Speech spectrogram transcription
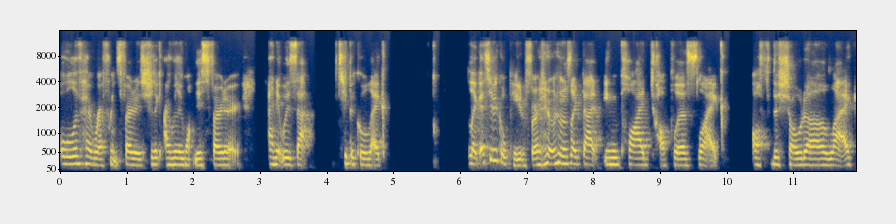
all of her reference photos, she's like, I really want this photo. And it was that typical, like, like a typical Peter photo, and it was like that implied topless, like off the shoulder, like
